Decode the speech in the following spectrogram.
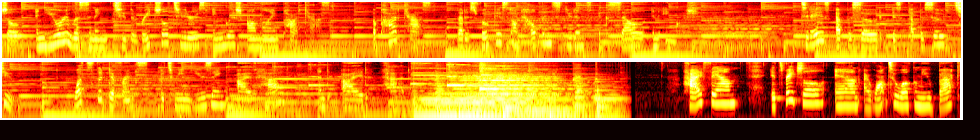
Rachel, and you're listening to the Rachel Tutors English Online Podcast, a podcast that is focused on helping students excel in English. Today's episode is episode 2 What's the difference between using I've had and I'd had? Hi, fam! It's Rachel, and I want to welcome you back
